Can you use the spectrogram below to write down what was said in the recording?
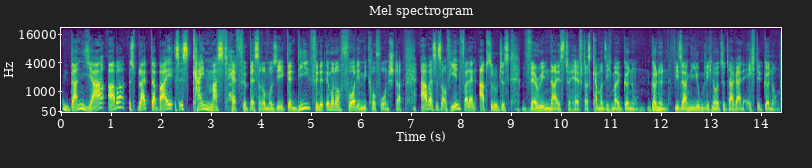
Dann ja, aber es bleibt dabei, es ist kein Must-Have für bessere Musik, denn die findet immer noch vor dem Mikrofon statt. Aber es ist auf jeden Fall ein absolutes Very nice to have. Das kann man sich mal gönnen. Gönnen. Wie sagen die Jugendlichen heutzutage? Eine echte Gönnung.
